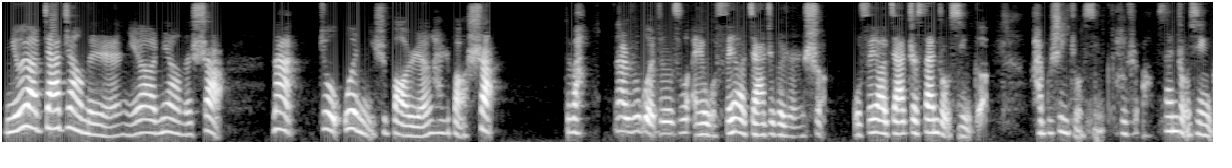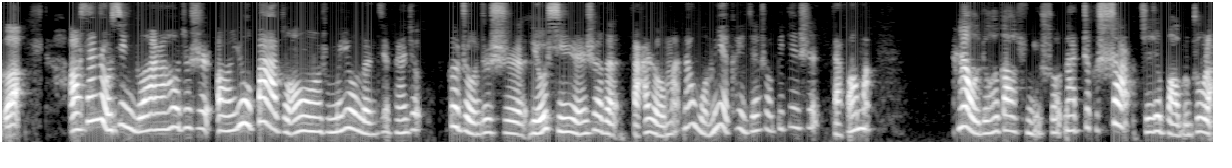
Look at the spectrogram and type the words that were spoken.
你又要加这样的人，你又要那样的事儿，那就问你是保人还是保事儿，对吧？那如果就是说，哎，我非要加这个人设，我非要加这三种性格，还不是一种性格，就是啊，三种性格啊，三种性格，然后就是啊，又霸总，什么又冷静，反正就各种就是流行人设的杂糅嘛。那我们也可以接受，毕竟是甲方嘛。那我就会告诉你说，那这个事儿其实就保不住了，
